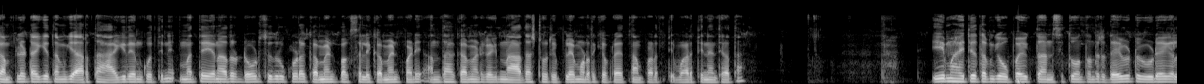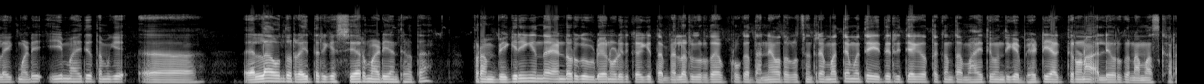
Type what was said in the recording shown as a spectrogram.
ಕಂಪ್ಲೀಟಾಗಿ ತಮಗೆ ಅರ್ಥ ಆಗಿದೆ ಅನ್ಕೋತೀನಿ. ಮತ್ತೆ ಏನಾದರೂ ಡೌಟ್ಸ್ ಇದ್ದರೂ ಕೂಡ ಕಮೆಂಟ್ ಬಾಕ್ಸಲ್ಲಿ ಕಮೆಂಟ್ ಮಾಡಿ. ಅಂತಹ ಕಮೆಂಟ್ಗಾಗಿ ನಾನು ಆದಷ್ಟು ರಿಪ್ಲೈ ಮಾಡೋದಕ್ಕೆ ಪ್ರಯತ್ನ ಪಡ್ತಿ ಮಾಡ್ತೀನಿ ಅಂತ ಹೇಳ್ತಾ. ಈ ಮಾಹಿತಿ ತಮಗೆ ಉಪಯುಕ್ತ ಅನಿಸಿತು ಅಂತಂದರೆ ದಯವಿಟ್ಟು ವಿಡಿಯೋಗೆ ಲೈಕ್ ಮಾಡಿ. ಈ ಮಾಹಿತಿ ತಮಗೆ ಎಲ್ಲ ಒಂದು ರೈತರಿಗೆ ಶೇರ್ ಮಾಡಿ ಅಂತ ಹೇಳ್ತಾ. ಫ್ರಮ್ ಬಿಗಿನಿಂಗಿಂದ ಎಂಡ್ವರೆಗೂ ವಿಡಿಯೋ ನೋಡಿದ್ದಕ್ಕಾಗಿ ತಮ್ಮೆಲ್ಲರಿಗೂ ಹೃದಯಪೂರ್ವಕ ಧನ್ಯವಾದಗಳು ಸ್ನೇಹಿತರೆ. ಮತ್ತೆ ಮತ್ತೆ ಇದೇ ರೀತಿಯಾಗಿರ್ತಕ್ಕಂಥ ಮಾಹಿತಿಯೊಂದಿಗೆ ಭೇಟಿ ಆಗ್ತಿರೋಣ ಅಲ್ಲಿವರೆಗೂ ನಮಸ್ಕಾರ.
